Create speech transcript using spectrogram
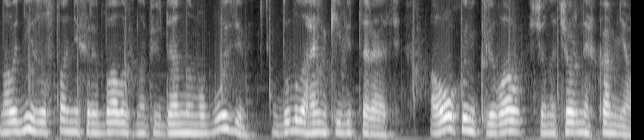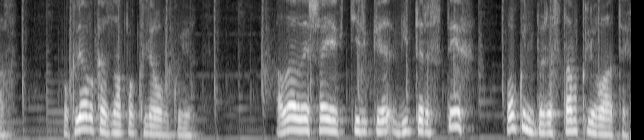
На одній з останніх рибалок на південному бузі дув легенький вітерець, а окунь клював що на чорних камнях. Покльовка за покльовкою. Але лише як тільки вітер стих, окунь перестав клювати,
